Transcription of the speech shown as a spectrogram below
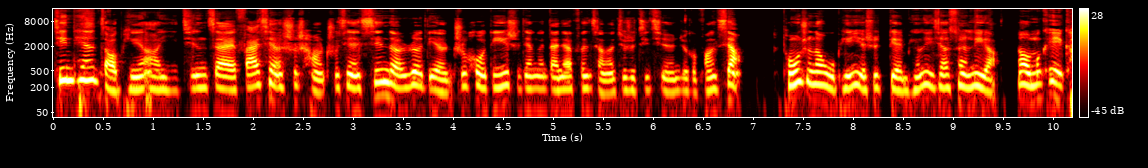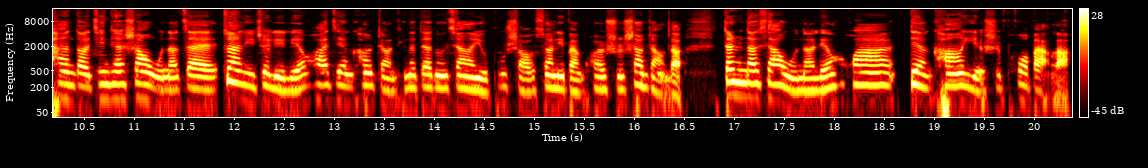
今天早评啊，已经在发现市场出现新的热点之后，第一时间跟大家分享的就是机器人这个方向。同时呢，午评也是点评了一下算力啊。那我们可以看到，今天上午呢，在算力这里，莲花健康涨停的带动下呢，有不少算力板块是上涨的。但是到下午呢，莲花健康也是破板了，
